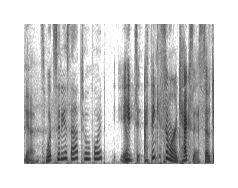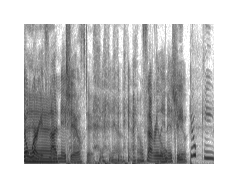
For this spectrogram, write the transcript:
Yeah. What city is that to avoid? he t- I think it's somewhere in Texas, so don't worry, it's not an issue. Yeah. it's not really an issue. Okey-dokey.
